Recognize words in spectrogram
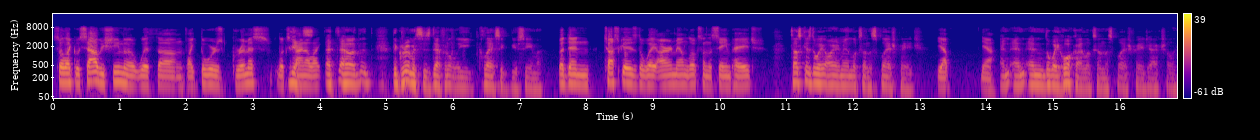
so like with Sal Buscema with um, like Thor's grimace looks kind of like, that. Uh, the, the grimace is definitely classic Buscema. but then Tuska is the way Iron Man looks on the same page. Tuska is the way Iron Man looks on the splash page, Yep, Yeah. and and and the way Hawkeye looks on the splash page. Actually,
